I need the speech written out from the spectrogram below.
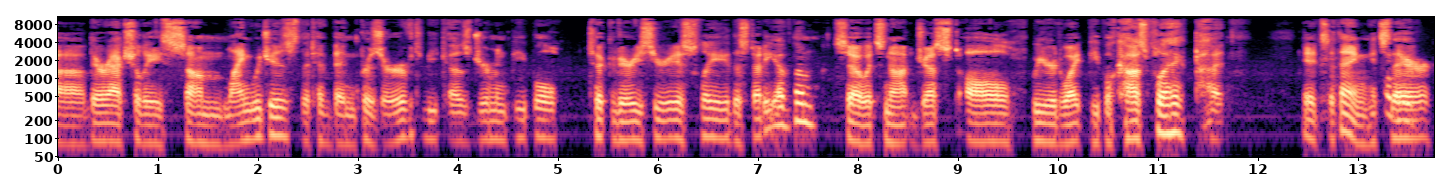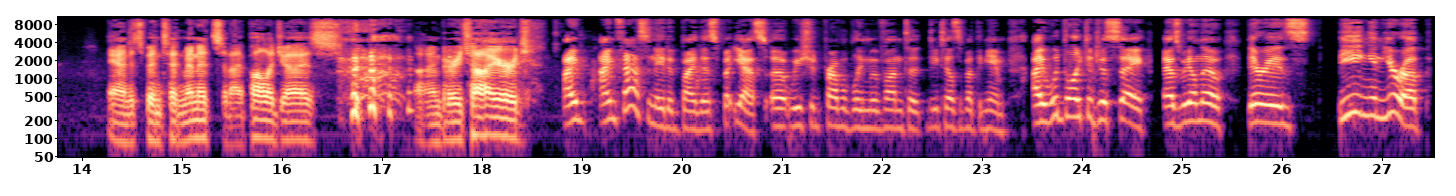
Uh, there are actually some languages that have been preserved because German people took very seriously the study of them. So it's not just all weird white people cosplay, but it's a thing. It's Okay. there. And it's been 10 minutes, and I apologize. I'm very tired. I'm I'm fascinated by this, but yes, uh, we should probably move on to details about the game. I would like to just say, as we all know, there is being in Europe.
